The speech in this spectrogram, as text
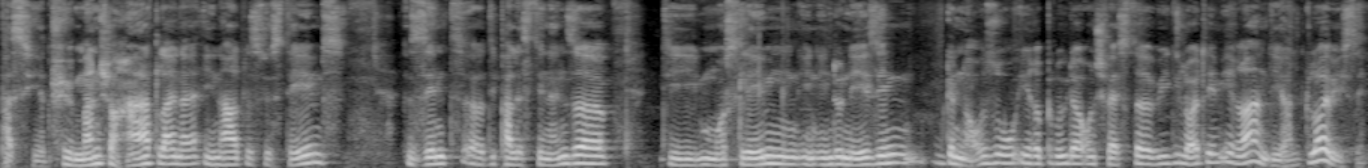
passiert. Für manche Hardliner innerhalb des Systems sind äh, die Palästinenser die Muslimen in Indonesien genauso ihre Brüder und Schwestern wie die Leute im Iran, die halt gläubig sind.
